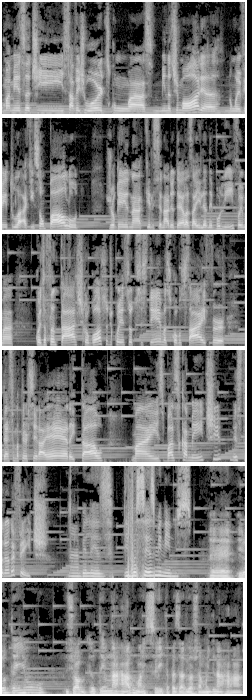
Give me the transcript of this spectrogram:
uma mesa de Savage Worlds com as Minas de Moria, num evento lá, aqui em São Paulo. Joguei naquele cenário delas, a Ilha Nebulin. Foi uma coisa fantástica. Eu gosto de conhecer outros sistemas, como Cypher, 13 terceira era e tal. Mas basicamente, mestrando é Fate. Ah, beleza. E vocês, meninos? É, eu tenho jogo, eu tenho narrado mais Fate, apesar de gostar muito de narrar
